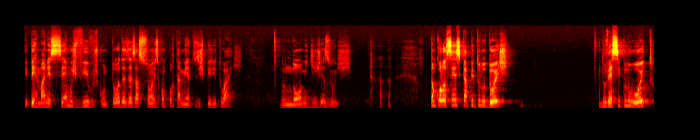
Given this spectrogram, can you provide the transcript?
e permanecemos vivos com todas as ações e comportamentos espirituais. No nome de Jesus. Então, Colossenses capítulo 2, no versículo 8,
